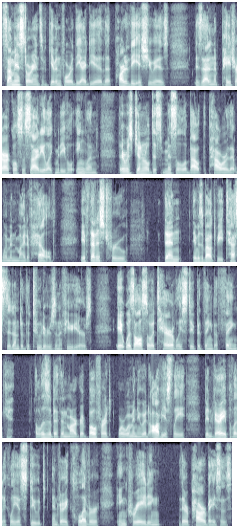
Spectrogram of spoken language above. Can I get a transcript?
Some historians have given forward the idea that part of the issue is is that in a patriarchal society like medieval England, there was general dismissal about the power that women might have held. If that is true, then it was about to be tested under the Tudors in a few years. It was also a terribly stupid thing to think. Elizabeth and Margaret Beaufort were women who had obviously been very politically astute and very clever in creating their power bases,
